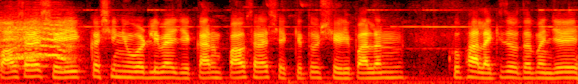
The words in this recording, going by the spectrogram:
पावसाळ्यात शेळी कशी निवडली पाहिजे? कारण पावसाळ्यात शक्यतो शेळीपालन खूप हालाकीचं होतं. म्हणजे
